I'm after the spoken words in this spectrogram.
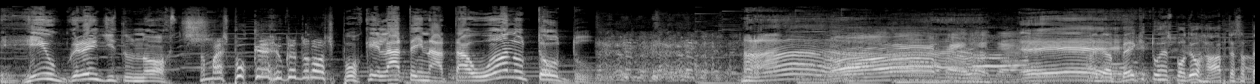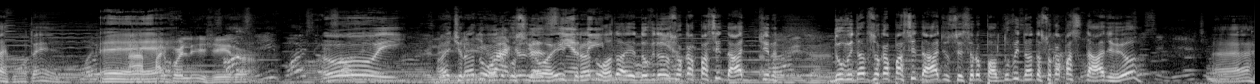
Rio Grande do Norte. Mas por que Rio Grande do Norte? Porque lá tem Natal o ano todo. É. Ainda bem que tu respondeu rápido essa pergunta, hein? É. Rapaz, foi ligeiro. Sozinho, foi, sozinho. Oi. Aí, tirando onda com o senhor aí, ajudazinha tirando onda aí, duvidando da sua capacidade, tira, Duvidando. duvidando da sua capacidade, o Cícero Paulo, duvidando da sua capacidade, viu? É.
